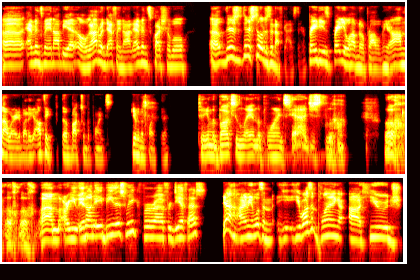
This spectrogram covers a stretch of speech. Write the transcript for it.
uh, Evans may not be at. Oh, Godwin definitely not. Evans questionable. Uh, there's there's still just enough guys there. Brady's Brady will have no problem here. I'm not worried about it. I'll take the Bucks with the points, given the point there. Taking the Bucks and laying the points. Yeah, just. Ugh. Ugh, ugh, ugh. Um, are you in on AB this week for uh, for DFS? Yeah, I mean, listen, he he wasn't playing a, a huge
